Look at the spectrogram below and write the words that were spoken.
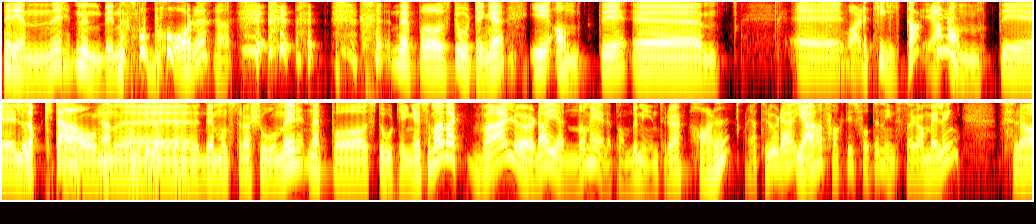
brenner munnbindet på bålet Ja. nede på Stortinget i anti... Eh, eh, Var det tiltak, ja, eller? Anti-lockdown-demonstrasjoner ja, anti nede på Stortinget, som har vært hver lørdag gjennom hele pandemien, tror jeg. Har det det? Jeg tror det. Jeg har faktisk fått en Instagram-melding fra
